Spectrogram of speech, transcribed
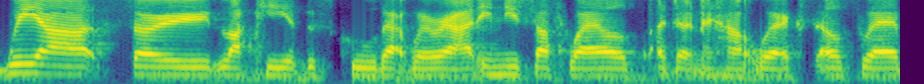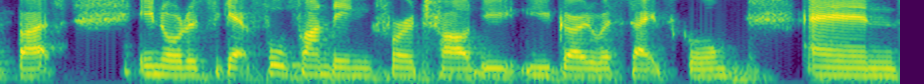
We are so lucky at the school that we're at in New South Wales. I don't know how it works elsewhere, but in order to get full funding for a child, you you go to a state school, and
